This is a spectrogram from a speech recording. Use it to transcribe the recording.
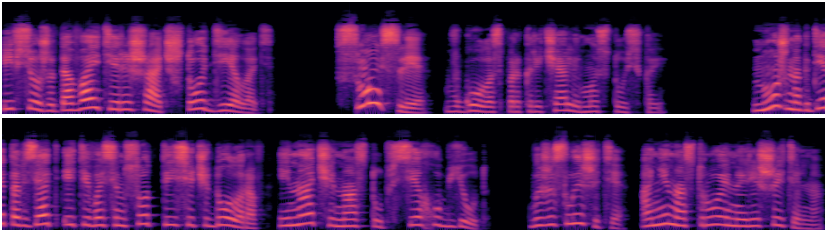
И все же давайте решать, что делать. В смысле? В голос прокричали мы с Туськой. Нужно где-то взять эти восемьсот тысяч долларов, иначе нас тут всех убьют. Вы же слышите, они настроены решительно.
